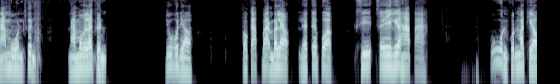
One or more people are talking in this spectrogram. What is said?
น้ำมูลขึ้น น้ำมูลกำลังขึ้น อยู่ผู้เดียว เขากลับบ้านไปแล้ว เหลือแต่พวกซีเซเรือหาปลาอู้นคนมาเที่ยว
